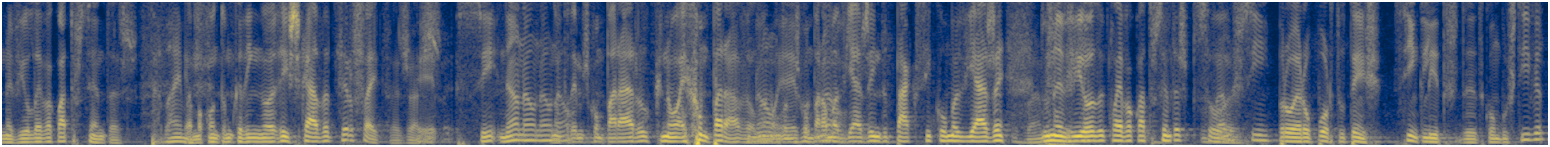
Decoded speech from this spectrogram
navio leva 400. Tá bem, é mas... uma conta um bocadinho arriscada de ser feita, Jorge. É, sim, não, não, não. Não, não podemos comparar o que não é comparável. Não, não é vamos comparar não. uma viagem de táxi com uma viagem vamos do navio sim. que leva 400 pessoas. Vamos sim. Para o aeroporto tens 5 litros de, de combustível,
